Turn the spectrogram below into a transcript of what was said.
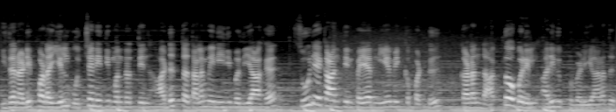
இதன் அடிப்படையில் உச்ச நீதிமன்றத்தின் அடுத்த தலைமை நீதிபதியாக சூரியகாந்தின் பெயர் நியமிக்கப்பட்டு கடந்த அக்டோபரில் அறிவிப்பு வெளியானது.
